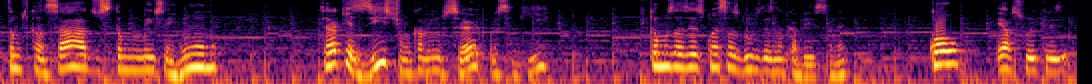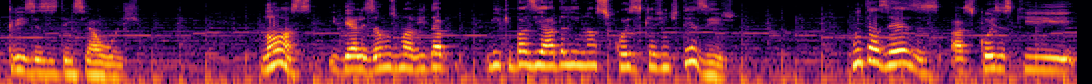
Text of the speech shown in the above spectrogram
Estamos cansados, estamos meio sem rumo. Será que existe um caminho certo para seguir? Ficamos às vezes com essas dúvidas na cabeça, né? Qual é a sua crise existencial hoje? Nós idealizamos uma vida meio que baseada ali nas coisas que a gente deseja. Muitas vezes as coisas que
